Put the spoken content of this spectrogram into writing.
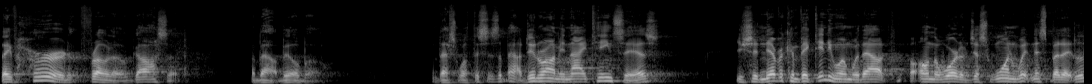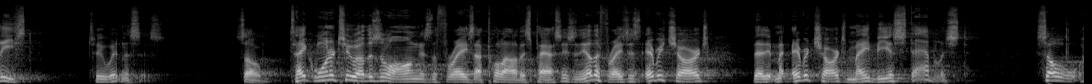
They've heard Frodo gossip about Bilbo. That's what this is about. Deuteronomy 19 says, you should never convict anyone without on the word of just one witness, but at least two witnesses. So take one or two others along is the phrase I pull out of this passage. And the other phrase is every charge that it, every charge may be established. So,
